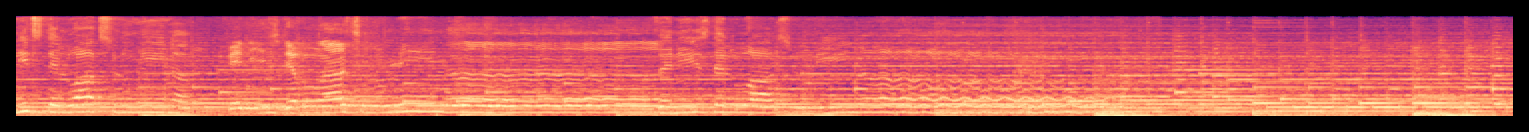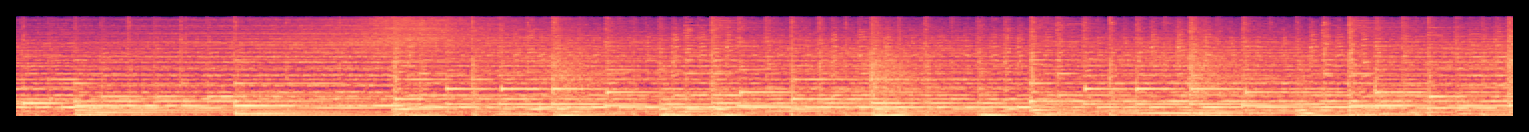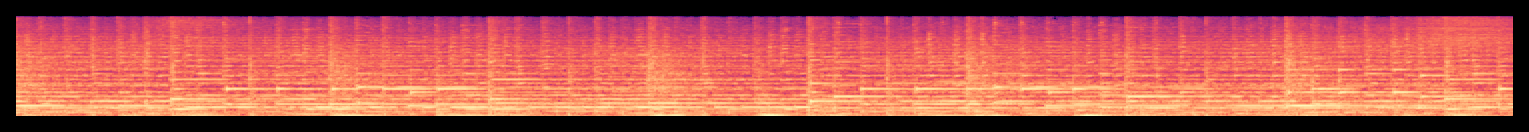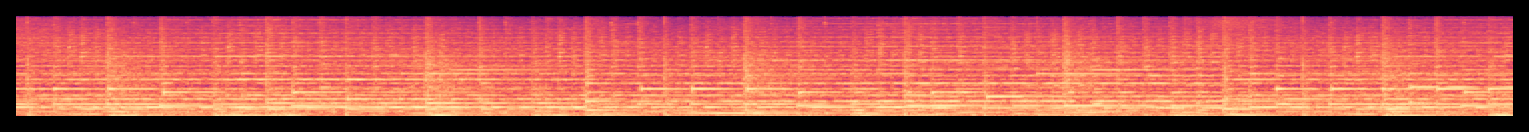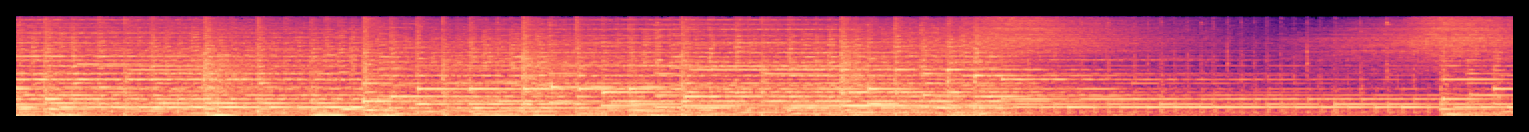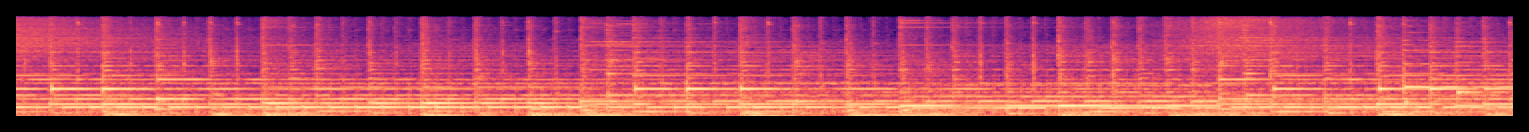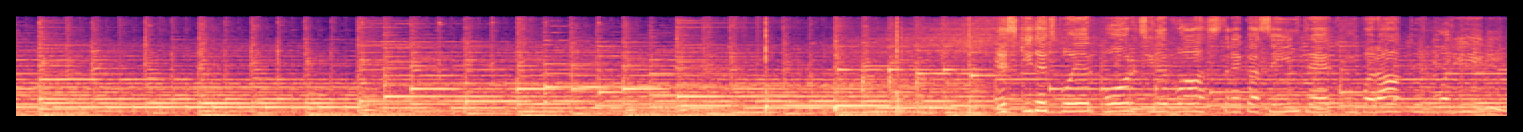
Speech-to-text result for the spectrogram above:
Veniți de luați lumină. Veniți de luați lumină. Veniți de luați Deschideți, boieri, porțile voastre ca să intre împăratul măririi.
